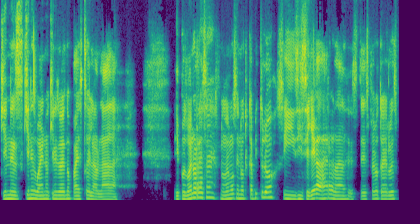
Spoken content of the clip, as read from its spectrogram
quién, es, quién es bueno, quién es bueno para esto de la hablada. Y pues bueno, raza, nos vemos en otro capítulo. Si, si se llega a dar, ¿verdad? Este, espero traerles,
